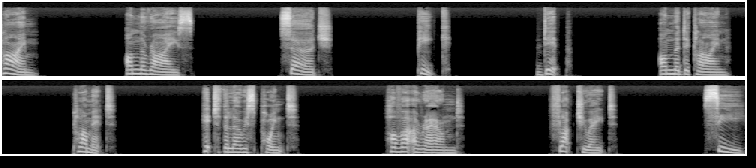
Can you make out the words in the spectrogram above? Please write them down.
climb, on the rise, surge, peak, dip, on the decline, plummet, hit the lowest point, hover around, fluctuate, see,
